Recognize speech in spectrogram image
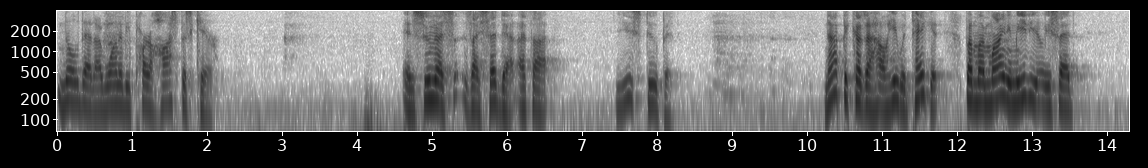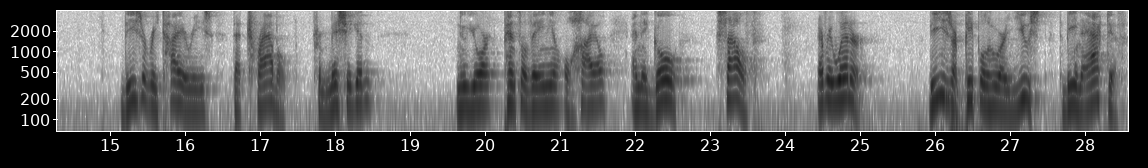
know that I want to be part of hospice care. As soon as, as I said that, I thought, you stupid. Not because of how he would take it, but my mind immediately said, these are retirees that travel from Michigan, New York, Pennsylvania, Ohio, and they go south every winter. These are people who are used to being active.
